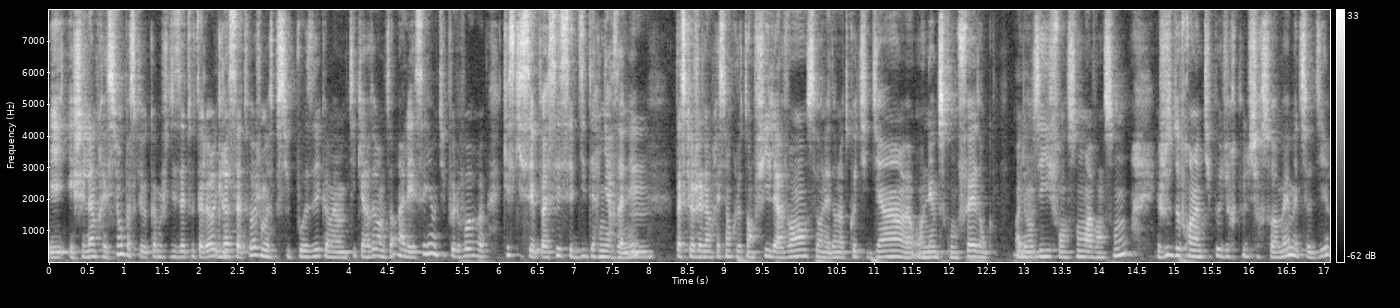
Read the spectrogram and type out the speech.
Et, et j'ai l'impression, parce que comme je disais tout à l'heure, mm. grâce à toi, je me suis posé quand même un petit quart d'heure en me disant, allez, essayons un petit peu le voir. Euh, qu'est-ce qui s'est passé ces dix dernières années mm. Parce que j'ai l'impression que le temps file et avance, on est dans notre quotidien, euh, on aime ce qu'on fait, donc allons-y, fonçons, avançons. Et juste de prendre un petit peu du recul sur soi-même et de se dire,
